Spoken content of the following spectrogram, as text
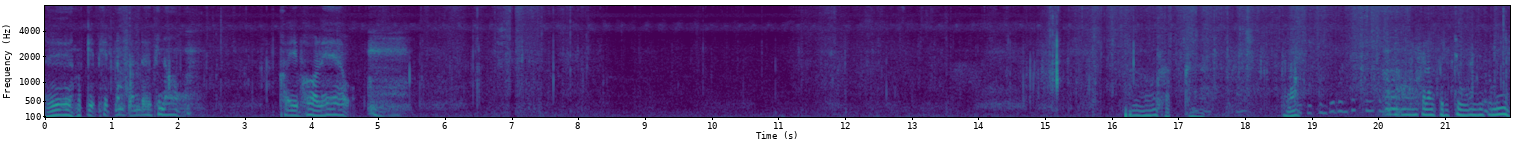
เด้อมาเก็บเห็ดน้ำกันเด้อพี่น้อง ค่อยพอแล้วครับขนาดกำลังกำลังเป็นจูงอยู่ก็มีนี่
